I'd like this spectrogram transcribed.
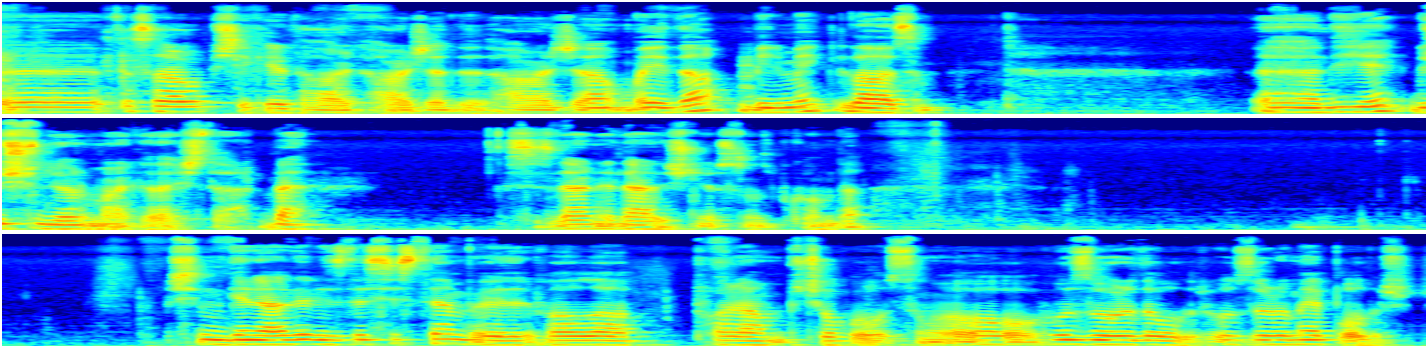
e, tasarruf bir şekilde har- harcadı, harcamayı da bilmek lazım e, diye düşünüyorum arkadaşlar ben. Sizler neler düşünüyorsunuz bu konuda? Şimdi genelde bizde sistem böyledir. Vallahi param çok olsun. O huzuru da olur. Huzurum hep olur.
